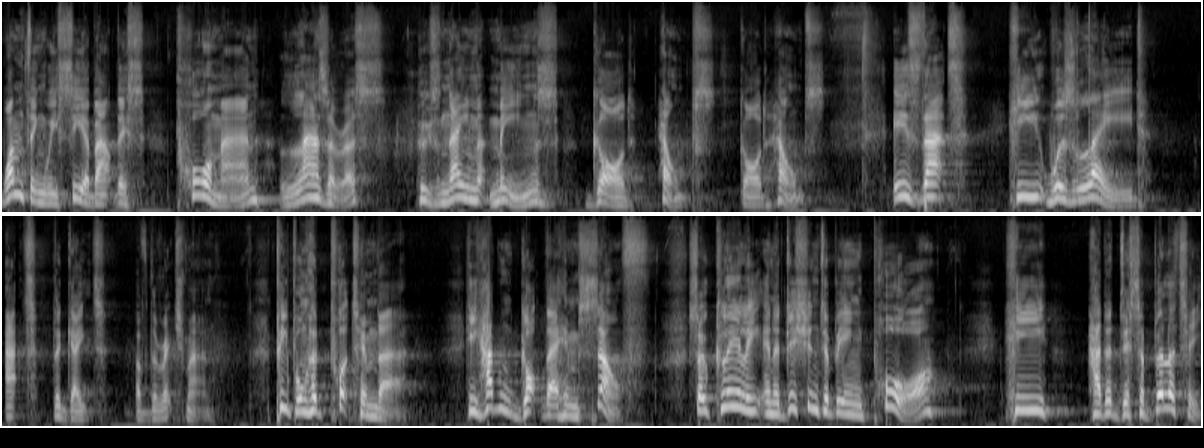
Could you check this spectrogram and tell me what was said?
One thing we see about this poor man, Lazarus, whose name means God helps, God helps, is that he was laid at the gate of the rich man. People had put him there. He hadn't got there himself. So clearly, in addition to being poor, he had a disability,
